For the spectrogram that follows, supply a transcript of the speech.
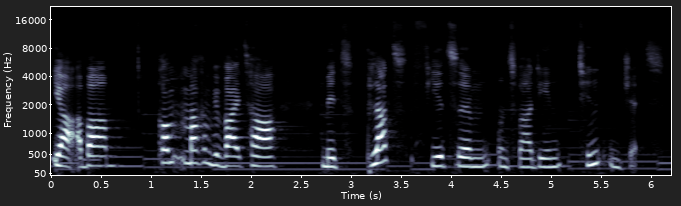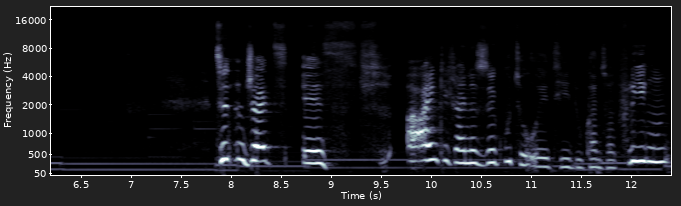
Ja, aber komm, machen wir weiter mit Platz 14 und zwar den Tintenjets. Tintenjets ist eigentlich eine sehr gute Ulti. Du kannst halt fliegen,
